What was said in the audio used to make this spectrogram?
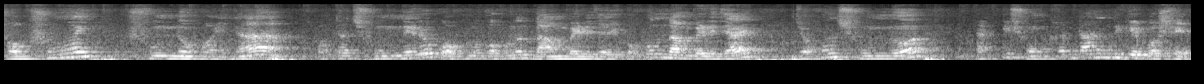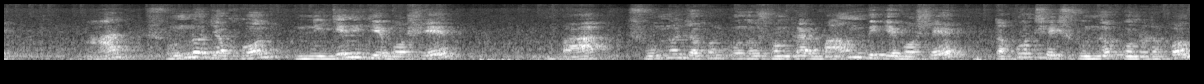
সবসময় শূন্য হয় না। অর্থাৎ শূন্যেরও কখনো কখনো দাম বেড়ে যায়। কখন দাম বেড়ে যায়? যখন শূন্য একটি সংখ্যার ডান দিকে বসে। আর শূন্য যখন নিজে নিজে বসে বা শূন্য যখন কোনো সংখ্যার বাম দিকে বসে, তখন সেই শূন্য কোনো রকম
